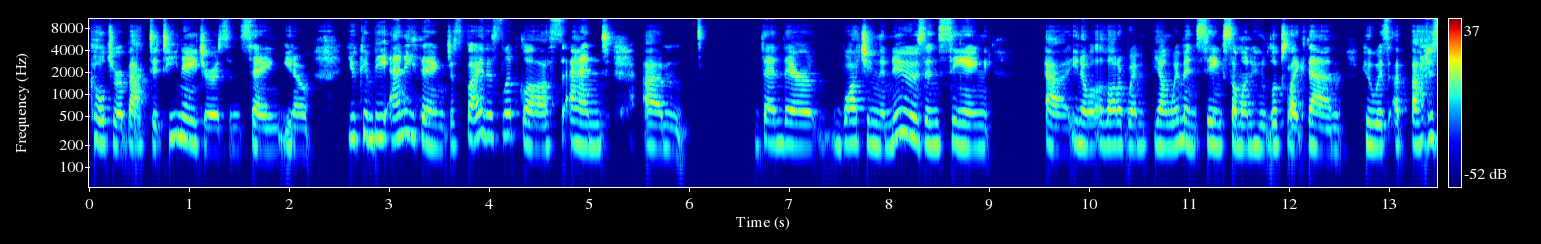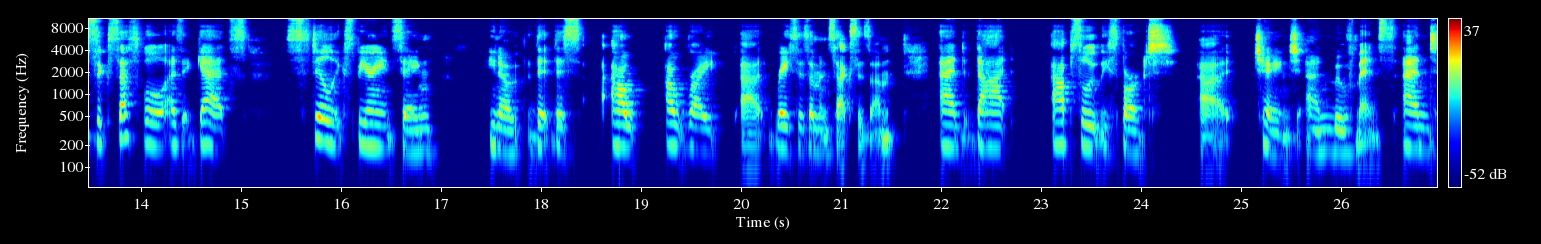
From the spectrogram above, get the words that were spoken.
culture back to teenagers and saying you know you can be anything just buy this lip gloss and um, then they're watching the news and seeing uh, you know a lot of women, young women seeing someone who looked like them who was about as successful as it gets still experiencing you know th- this out outright uh, racism and sexism and that absolutely sparked uh, change and movements. And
